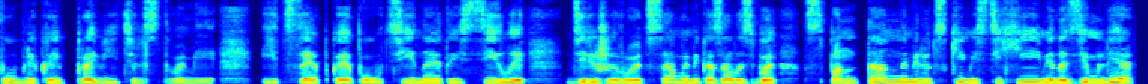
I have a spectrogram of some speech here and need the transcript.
публикой правительствами. И цепкая паутина этой силы дирижирует самыми, казалось бы, спонтанными людскими стихиями на земле,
